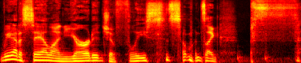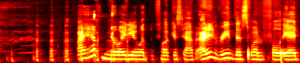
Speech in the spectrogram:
We got a sale on yardage of fleece. Someone's like, "Psst." I have no idea what the fuck is happening. I didn't read this one fully. I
